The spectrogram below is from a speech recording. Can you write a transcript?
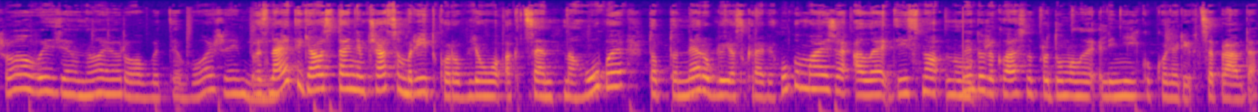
Що ви зі мною робите? Боже мій. Ви знаєте, я останнім часом рідко роблю акцент на губи, тобто не роблю яскраві губи майже, але дійсно ну не дуже класно продумали лінійку кольорів. Це правда.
